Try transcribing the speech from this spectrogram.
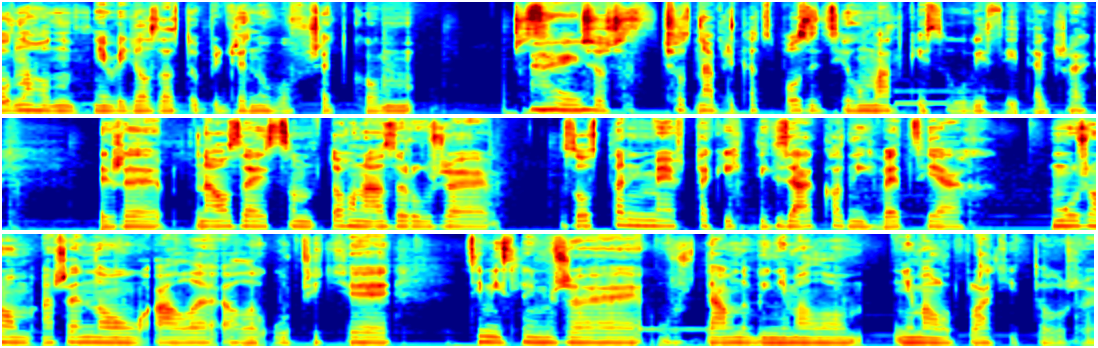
plnohodnotne vedel zastúpiť ženu vo všetkom, čo, čo, čo, čo napríklad s pozíciou matky súvisí. Takže, takže naozaj som toho názoru, že zostaňme v takých tých základných veciach mužom a ženou, ale, ale určite si myslím, že už dávno by nemalo, nemalo platiť to, že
